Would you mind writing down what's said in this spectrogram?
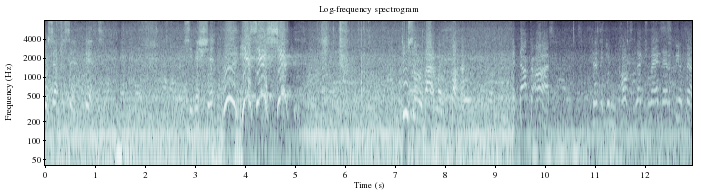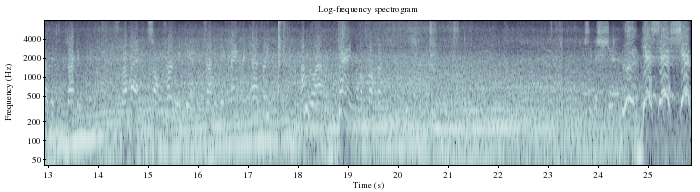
For self-defense. See this shit? Yes, yes, shit! Do something about it, motherfucker. If Dr. Oz doesn't give me pulsed electromagnetic field therapy, so I can, my back can start hurting again, so I can be pain-free, carefree, I'm gonna go out with a bang, motherfucker. See this shit? Yes, yes, shit!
